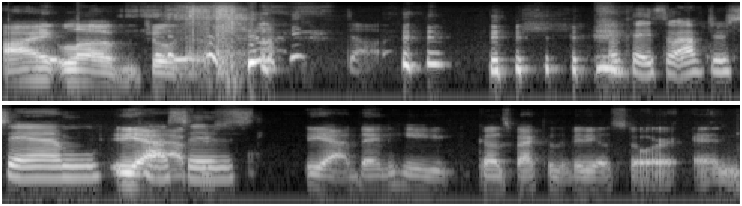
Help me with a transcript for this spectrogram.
I love Julia. Stop. okay, so after Sam Yeah, after- passes, yeah, then he goes back to the video store and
